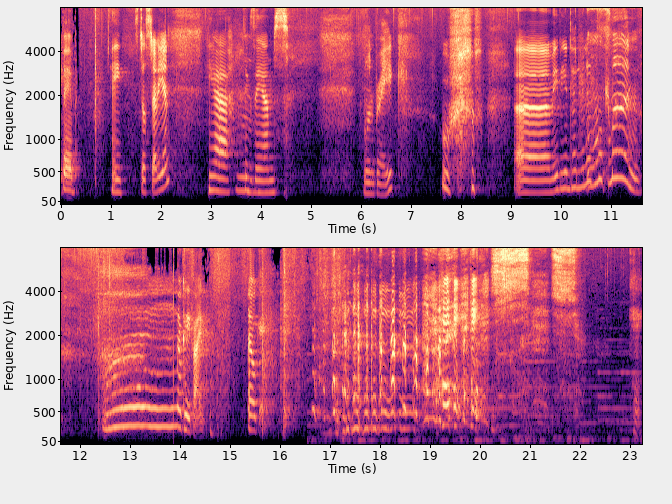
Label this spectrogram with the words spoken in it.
babe. Hey. Still studying? Yeah, exams. Want a break? Oof. uh, maybe in 10 minutes? Oh, come on. Um, okay, fine. Okay. Hey, hey, shh, shh. Okay.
